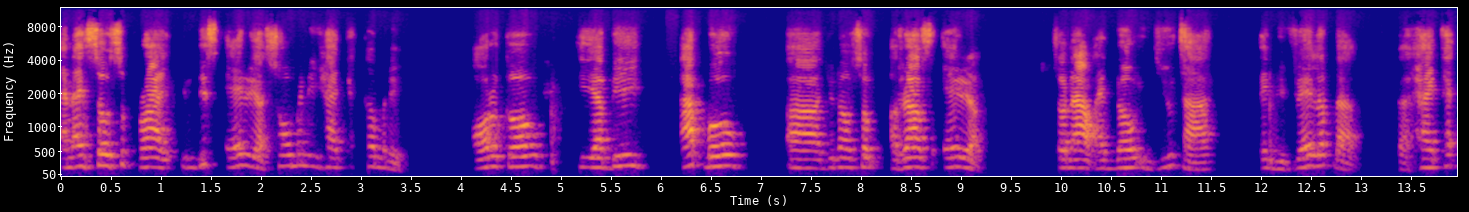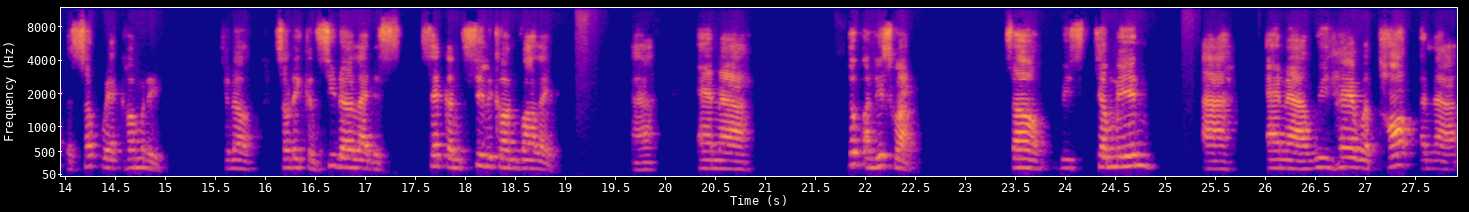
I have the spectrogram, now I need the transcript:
And I'm so surprised in this area, so many high-tech company, Oracle, ERB, Apple, uh, you know, some around area. So now I know in Utah, they develop the, the high-tech, the software company, you know, so they consider like the second Silicon Valley. Uh, and uh, look on this one. So we come in uh, and uh, we have a talk and uh,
